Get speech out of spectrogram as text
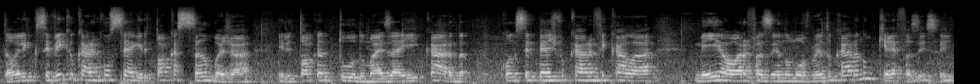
Então ele, você vê que o cara consegue, ele toca samba já, ele toca tudo, mas aí, cara, quando você pede pro cara ficar lá meia hora fazendo um movimento, o cara não quer fazer isso aí.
